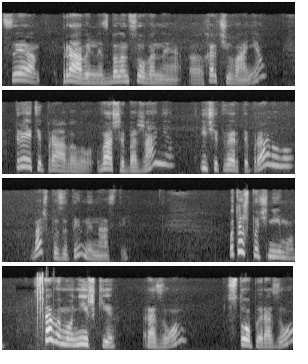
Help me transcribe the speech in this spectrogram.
це правильне збалансоване е, харчування. Третє правило ваше бажання. І четверте правило ваш позитивний настрій. Отож почнімо. Ставимо ніжки разом, стопи разом,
